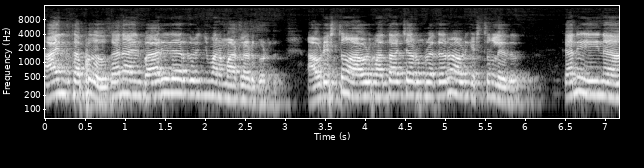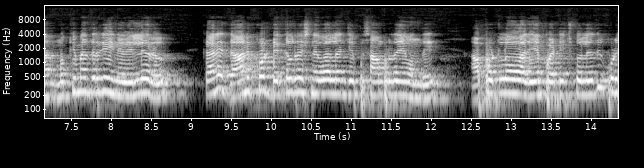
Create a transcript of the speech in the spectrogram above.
ఆయనకు తప్పదు కానీ ఆయన భార్య గారి గురించి మనం మాట్లాడకూడదు. ఆవిడ ఇష్టం ఆవిడ మతాచారం ప్రకారం ఆవిడకి ఇష్టం లేదు. కానీ ఈయన ముఖ్యమంత్రిగా ఈయన వెళ్ళారు కానీ దానికి కూడా డిక్లరేషన్ ఇవ్వాలని చెప్పి సాంప్రదాయం ఉంది. అప్పట్లో అదేం పట్టించుకోలేదు. ఇప్పుడు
